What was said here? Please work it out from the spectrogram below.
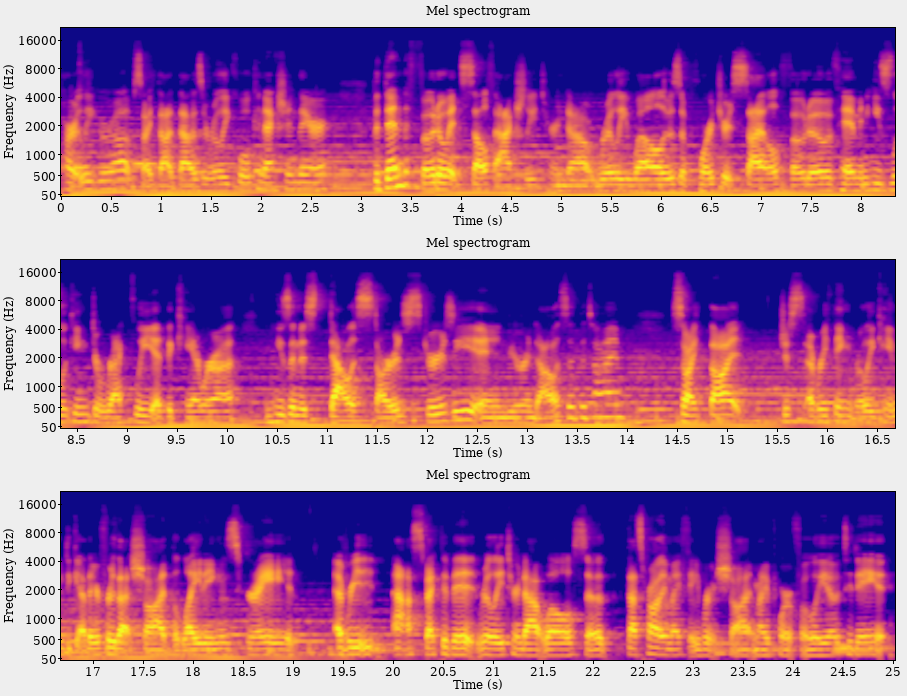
partly grew up, so I thought that was a really cool connection there. But then the photo itself actually turned out really well. It was a portrait style photo of him and he's looking directly at the camera and he's in his Dallas Stars jersey and we were in Dallas at the time. So I thought just everything really came together for that shot. The lighting was great. Every aspect of it really turned out well. So that's probably my favorite shot in my portfolio to date.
